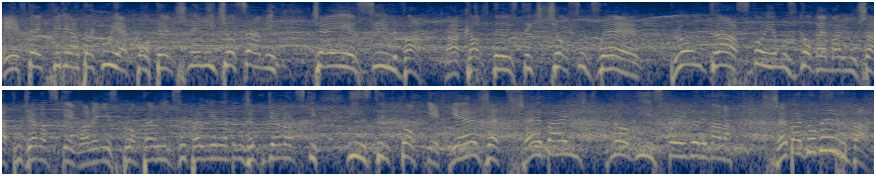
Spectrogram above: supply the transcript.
I w tej chwili atakuje potężnymi ciosami Jay Silva, a każdy z tych ciosów e, pląta swoje mózgowe Mariusza Pudzianowskiego, ale nie splątał ich zupełnie, dlatego że Pudzianowski instynktownie wie, że trzeba iść w nogi swojego rywala, trzeba go wyrwać.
